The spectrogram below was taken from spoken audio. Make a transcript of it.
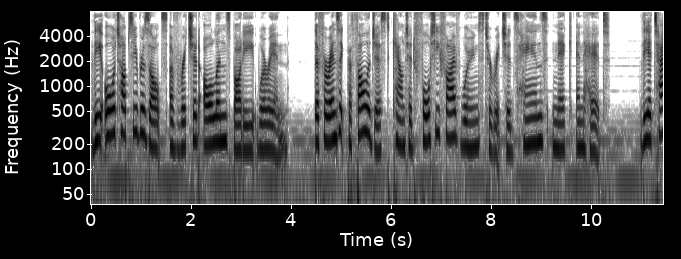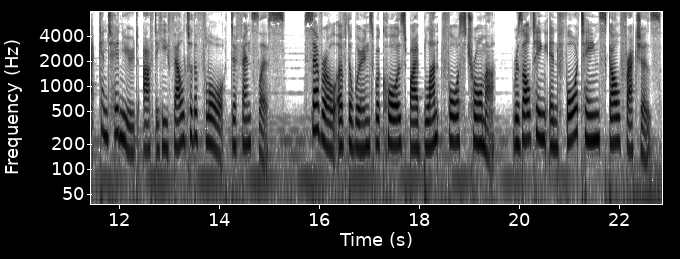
The autopsy results of Richard Oland's body were in. The forensic pathologist counted 45 wounds to Richard's hands, neck, and head. The attack continued after he fell to the floor, defenseless. Several of the wounds were caused by blunt force trauma, resulting in 14 skull fractures,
